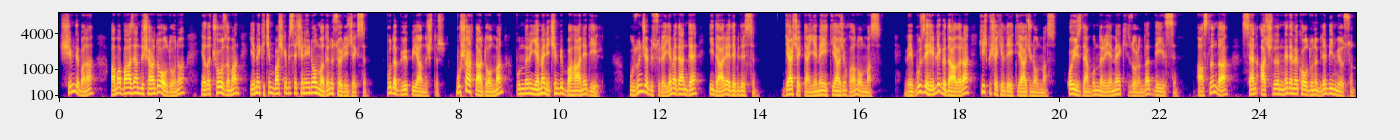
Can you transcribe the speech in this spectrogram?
Şimdi bana ama bazen dışarıda olduğunu ya da çoğu zaman yemek için başka bir seçeneğin olmadığını söyleyeceksin. Bu da büyük bir yanlıştır. Bu şartlarda olman bunları yemen için bir bahane değil. Uzunca bir süre yemeden de idare edebilirsin. Gerçekten yemeğe ihtiyacın falan olmaz. Ve bu zehirli gıdalara hiçbir şekilde ihtiyacın olmaz. O yüzden bunları yemek zorunda değilsin. Aslında sen açlığın ne demek olduğunu bile bilmiyorsun.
